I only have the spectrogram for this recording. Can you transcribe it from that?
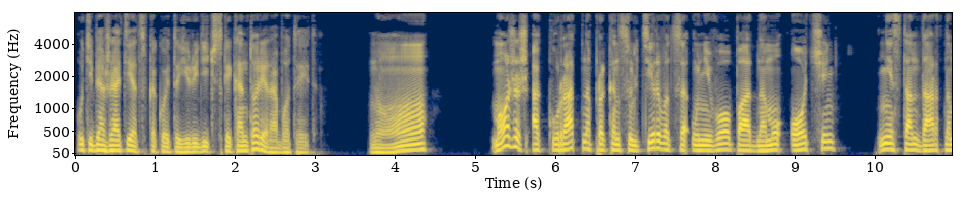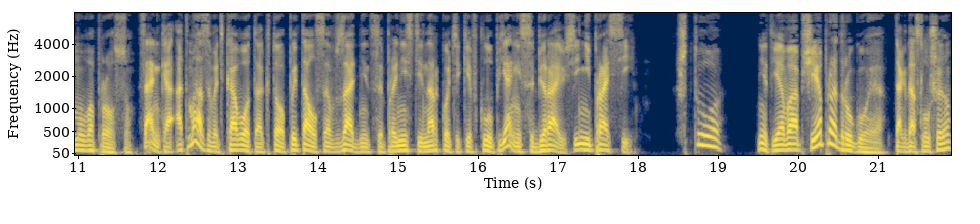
У тебя же отец в какой-то юридической конторе работает. Ну, можешь аккуратно проконсультироваться у него по одному очень нестандартному вопросу. Санька, отмазывать кого-то, кто пытался в заднице пронести наркотики в клуб, я не собираюсь и не проси. Что? Нет, я вообще про другое. Тогда слушаю.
